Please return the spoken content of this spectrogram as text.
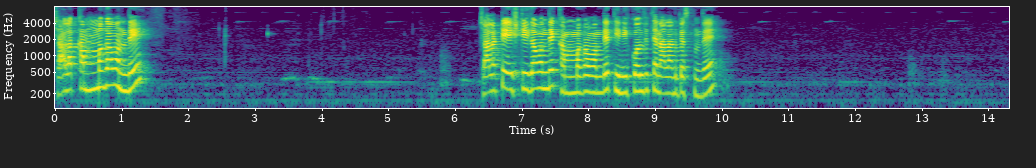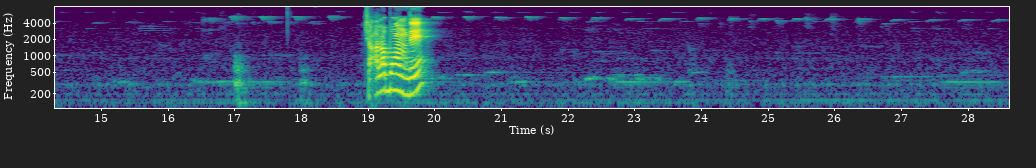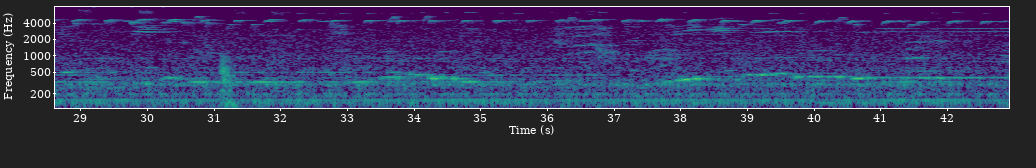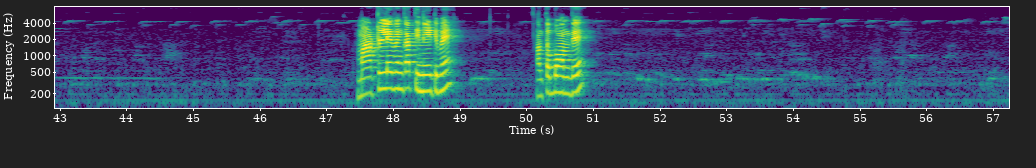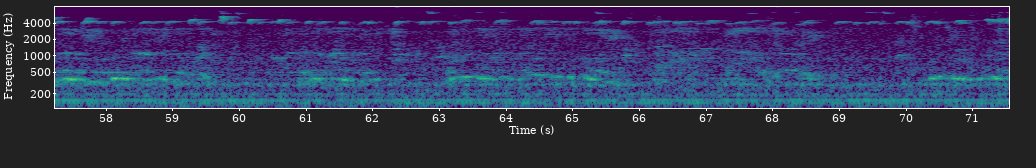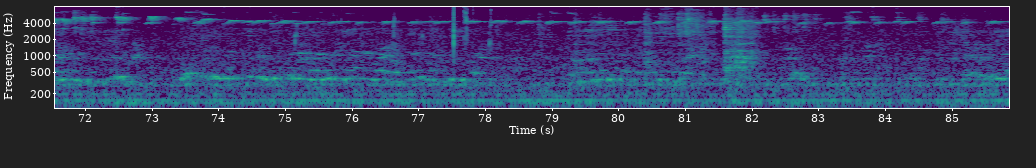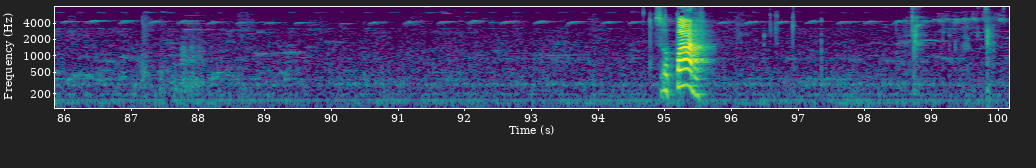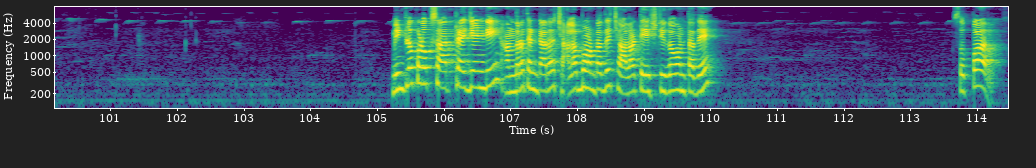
చాలా కమ్మగా ఉంది. చాలా టేస్టీగా ఉంది కమ్మగా ఉంది తిని కొలిది తినాలనిపిస్తుంది. చాలా బాగుంది. మాటలు లేవు ఇంకా తినేయటమే అంత బాగుంది. సూపర్. మీ ఇంట్లో కూడా ఒకసారి ట్రై చేయండి. అందరూ తింటారు? చాలా బాగుంటుంది. చాలా టేస్టీగా ఉంటుంది. సూపర్.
